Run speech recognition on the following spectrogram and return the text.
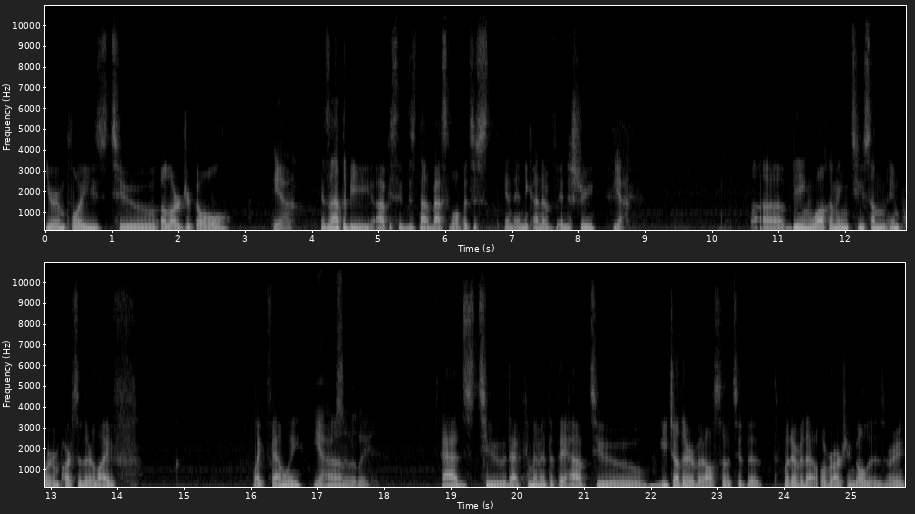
your employees to a larger goal. Yeah. It doesn't have to be obviously it's not basketball, but just in any kind of industry. Yeah. Uh, being welcoming to some important parts of their life, like family. Yeah, um, absolutely. Adds to that commitment that they have to each other, but also to the whatever that overarching goal is, right?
